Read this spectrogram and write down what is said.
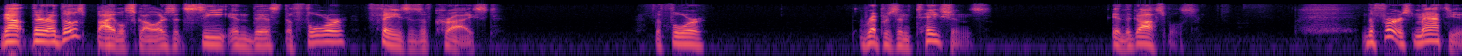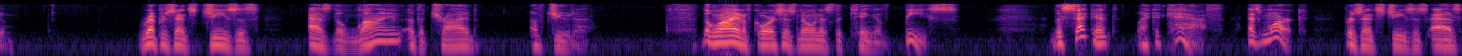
Now, there are those Bible scholars that see in this the four phases of Christ, the four representations in the Gospels. The first, Matthew, represents Jesus as the lion of the tribe of Judah. The lion, of course, is known as the king of beasts. The second, like a calf, as Mark presents Jesus as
